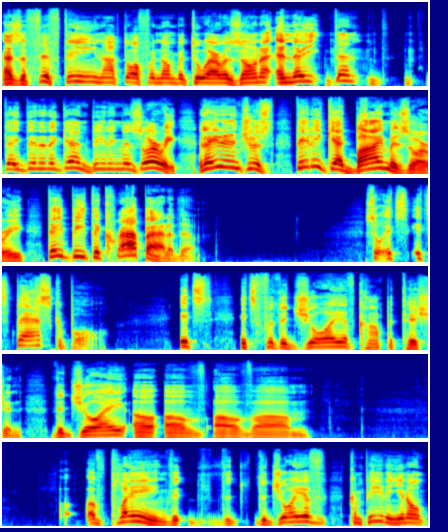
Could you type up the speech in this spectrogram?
as a fifteen knocked off a number two Arizona, and they then they did it again, beating Missouri, and they didn't just they didn't get by Missouri, they beat the crap out of them. So it's it's basketball. It's it's for the joy of competition, the joy of of of um, of playing, the, the the joy of competing. You know,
